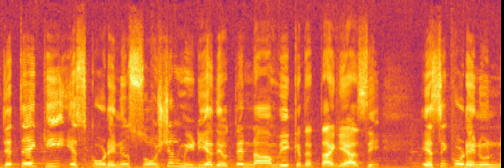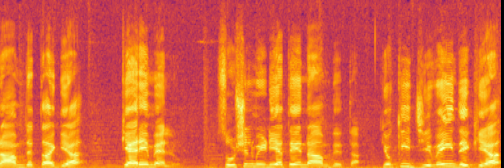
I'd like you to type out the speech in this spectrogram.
ਜਿੱਥੇ ਕਿ ਇਸ ਘੋੜੇ ਨੂੰ ਸੋਸ਼ਲ ਮੀਡੀਆ ਦੇ ਉੱਤੇ ਨਾਮ ਵੀ ਇੱਕ ਦਿੱਤਾ ਗਿਆ ਸੀ। ਇਸ ਘੋੜੇ ਨੂੰ ਨਾਮ ਦਿੱਤਾ ਗਿਆ ਕੈਰੇਮੈਲੋ। ਸੋਸ਼ਲ ਮੀਡੀਆ ਤੇ ਇਹ ਨਾਮ ਦਿੱਤਾ। ਕਿਉਂਕਿ ਜਿਵੇਂ ਹੀ ਦੇਖਿਆ,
